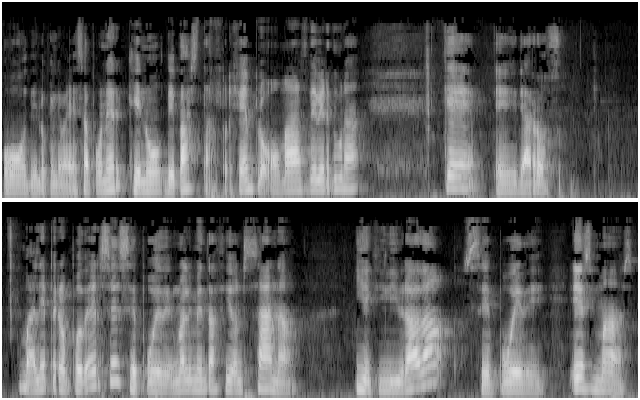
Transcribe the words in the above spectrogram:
o de lo que le vayas a poner que no de pasta, por ejemplo, o más de verdura que eh, de arroz. ¿Vale? Pero poderse se puede. Una alimentación sana y equilibrada se puede. Es más,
